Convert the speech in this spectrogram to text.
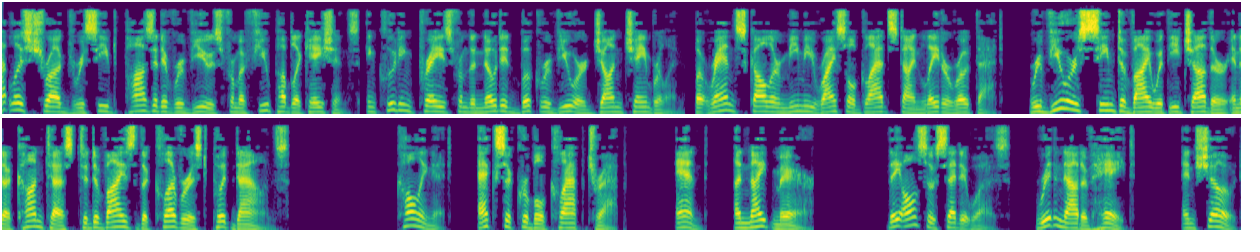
Atlas Shrugged received positive reviews from a few publications, including praise from the noted book reviewer John Chamberlain, but Rand scholar Mimi Reisel Gladstein later wrote that, "...reviewers seem to vie with each other in a contest to devise the cleverest put-downs," calling it, "...execrable claptrap," and "...a nightmare." They also said it was, "...written out of hate," and showed,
